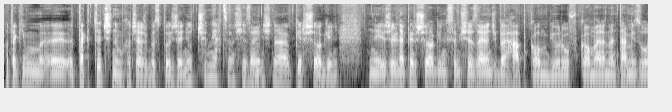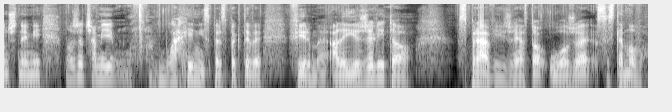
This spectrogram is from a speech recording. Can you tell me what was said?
o takim e, taktycznym chociażby spojrzeniu, czym ja chcę się zająć na pierwszy ogień. Jeżeli na pierwszy ogień chcę się zająć BHP-ką, biurówką, elementami złącznymi, no rzeczami błahymi z perspektywy firmy, ale jeżeli to sprawi, że ja to ułożę systemowo,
